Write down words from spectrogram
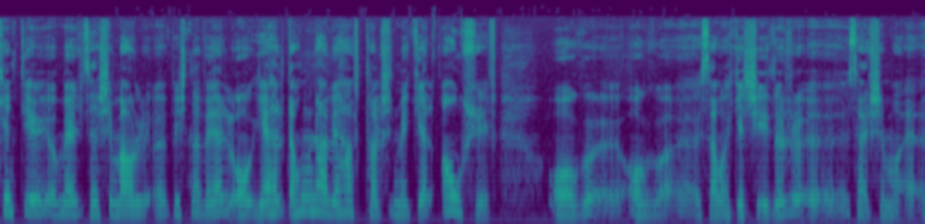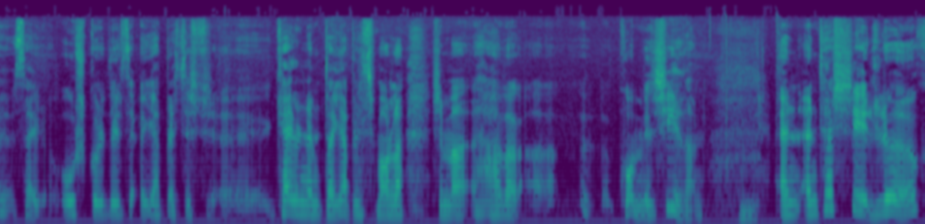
kynnti ég með þessi mál uh, vísna vel og ég held að hún hafi haft talsið mikil áhrif. Og, og þá ekki síður þær sem þær úrskurðir kærunemnda jafnbrettismála sem hafa komið síðan. Mm. en, en þessi lög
